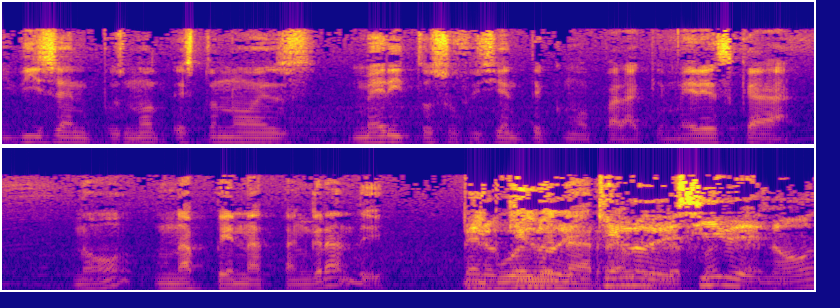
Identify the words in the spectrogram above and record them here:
y dicen, pues no, esto no es mérito suficiente como para que merezca, ¿no? Una pena tan grande. Y Pero ¿quién lo, de- a quién lo decide, no?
